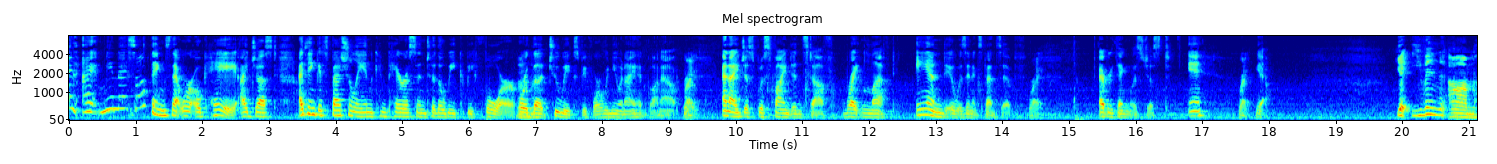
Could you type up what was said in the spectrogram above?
And I mean, I saw things that were okay. I just, I think, especially in comparison to the week before or the two weeks before when you and I had gone out. Mm-hmm. Right. And I just was finding stuff right and left, and it was inexpensive. Right. Everything was just, eh. Right. Yeah. Yeah. Even um,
